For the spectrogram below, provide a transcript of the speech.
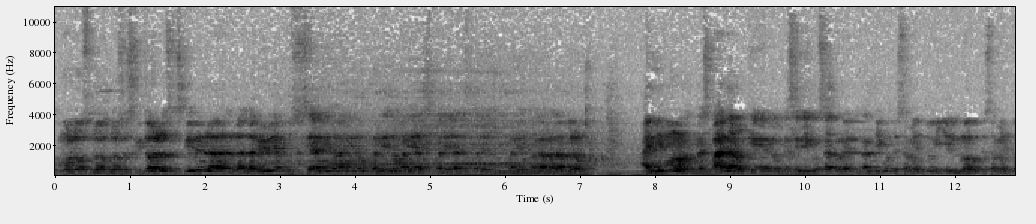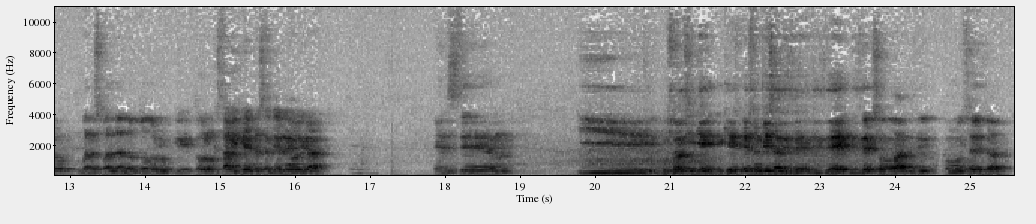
como los, los, los escritores, los que escriben la, la, la Biblia, pues se han ido, han ido perdiendo varias, varias, varias, varias palabras. Pero ahí mismo respalda lo que, lo que se dijo, o sea, con el Antiguo Testamento y el Nuevo Testamento va respaldando todo lo que, todo lo que está vigente hasta el día de hoy, ¿verdad? Este, y pues ahora sí que, que esto empieza desde, desde, desde Éxodo, ¿verdad? Desde, con Moisés, ¿verdad?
